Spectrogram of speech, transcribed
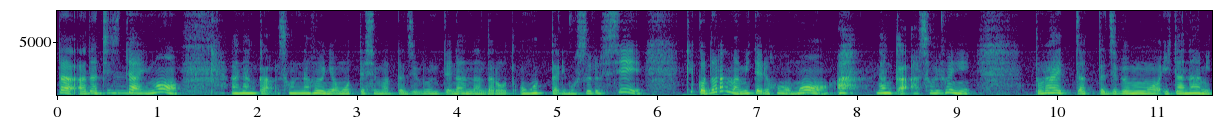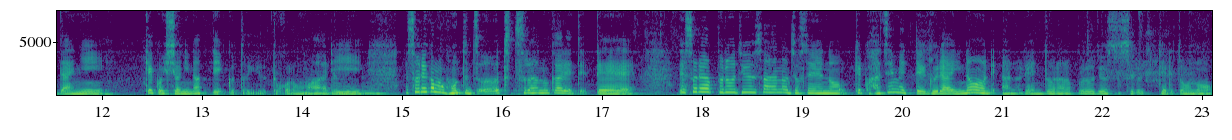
た足立自体も、あなんかそんな風に思ってしまった自分って何なんだろうと思ったりもするし結構ドラマ見てる方もあなんかあそういう風に捉えちゃった自分もいたなみたいに結構一緒になっていくというところもあり、それがもう本当にずっと貫かれててでそれはプロデューサーの女性の結構初めてぐらいのあの連ドラのプロデュースするテレ東の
